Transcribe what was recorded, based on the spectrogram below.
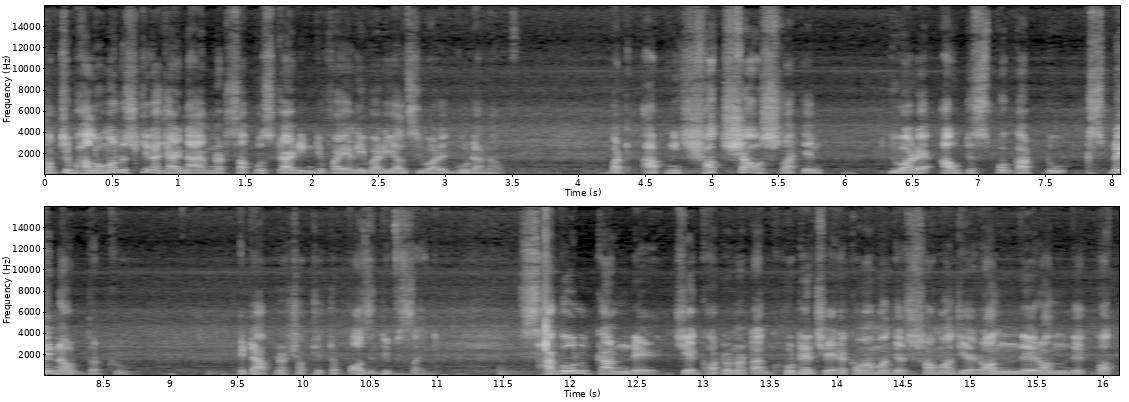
সবচেয়ে ভালো মানুষ কিনা যায় না। I am not suppose to identify anybody else you are a good enough but আপনি সৎসাহস রাখেন। You are a outspoken to explain out the true এটা আপনার সবচেয়ে একটা পজিটিভ সাইড ছাগল কাণ্ডে যে ঘটনাটা ঘটেছে, এরকম আমাদের সমাজে রন্দে রন্দে কত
